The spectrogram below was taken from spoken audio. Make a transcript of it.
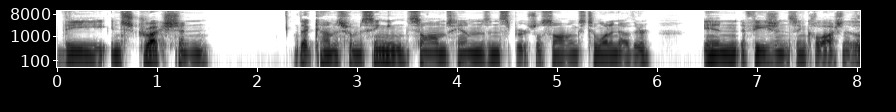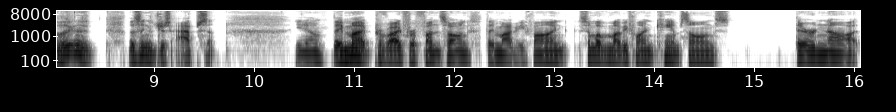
The instruction that comes from singing psalms, hymns, and spiritual songs to one another in Ephesians and Colossians. Those things, those are just absent. You know, they might provide for fun songs. They might be fine. Some of them might be fine camp songs. They're not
